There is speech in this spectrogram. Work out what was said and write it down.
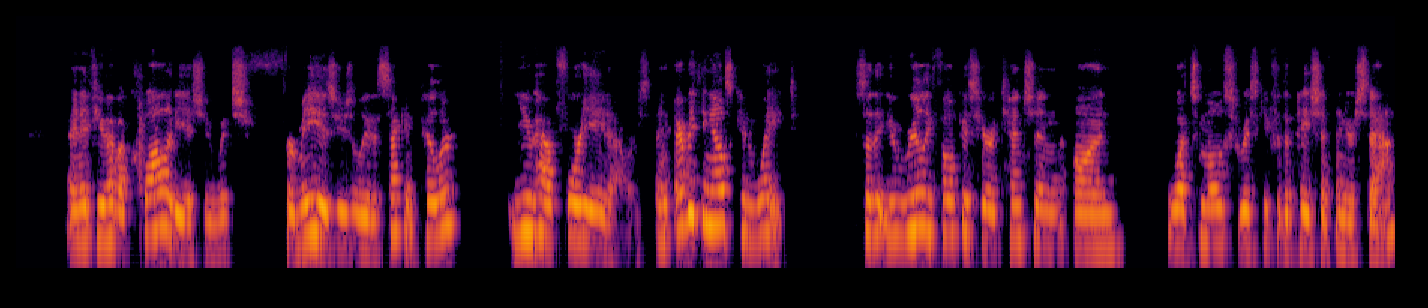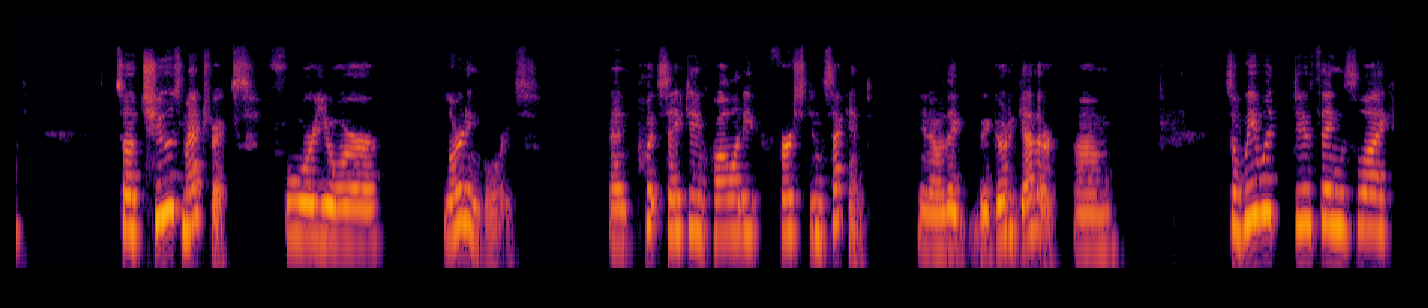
And if you have a quality issue, which for me is usually the second pillar, you have 48 hours and everything else can wait so that you really focus your attention on what's most risky for the patient and your staff. So choose metrics for your learning boards and put safety and quality first and second. You know, they, they go together. Um, so we would do things like,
